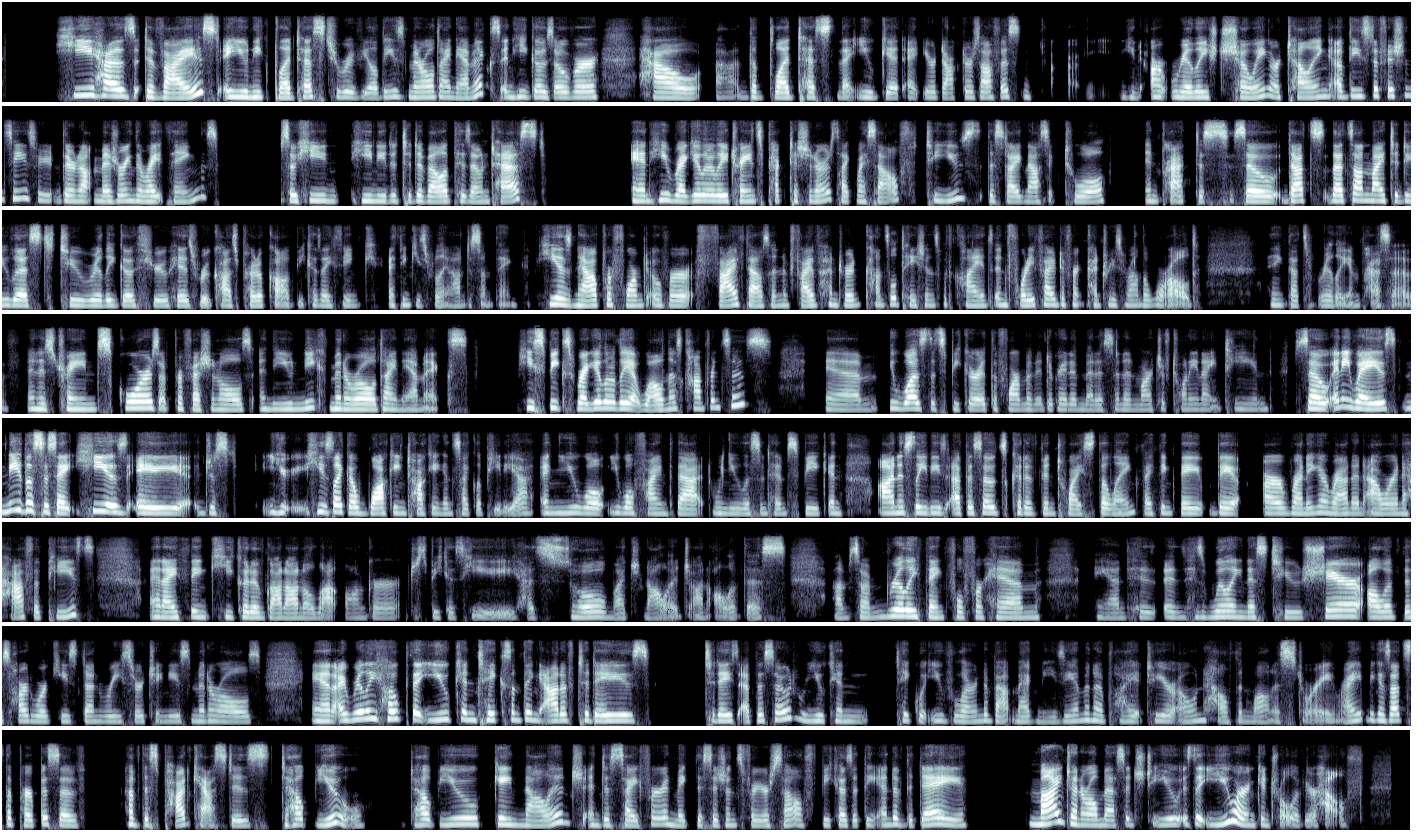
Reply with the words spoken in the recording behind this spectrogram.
He has devised a unique blood test to reveal these mineral dynamics, and he goes over how uh, the blood tests that you get at your doctor's office you know, aren't really showing or telling of these deficiencies they're not measuring the right things. So he he needed to develop his own test and he regularly trains practitioners like myself to use this diagnostic tool in practice so that's that's on my to-do list to really go through his root cause protocol because i think i think he's really onto something he has now performed over 5500 consultations with clients in 45 different countries around the world I think that's really impressive and has trained scores of professionals in the unique mineral dynamics. He speaks regularly at wellness conferences. Um, he was the speaker at the Forum of Integrative Medicine in March of 2019. So, anyways, needless to say, he is a just you, he's like a walking talking encyclopedia and you will you will find that when you listen to him speak and honestly these episodes could have been twice the length i think they they are running around an hour and a half a piece. And I think he could have gone on a lot longer just because he has so much knowledge on all of this. Um, so I'm really thankful for him and his and his willingness to share all of this hard work he's done researching these minerals and i really hope that you can take something out of today's today's episode where you can take what you've learned about magnesium and apply it to your own health and wellness story, right? Because that's the purpose of of this podcast is to help you to help you gain knowledge and decipher and make decisions for yourself because at the end of the day my general message to you is that you are in control of your health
